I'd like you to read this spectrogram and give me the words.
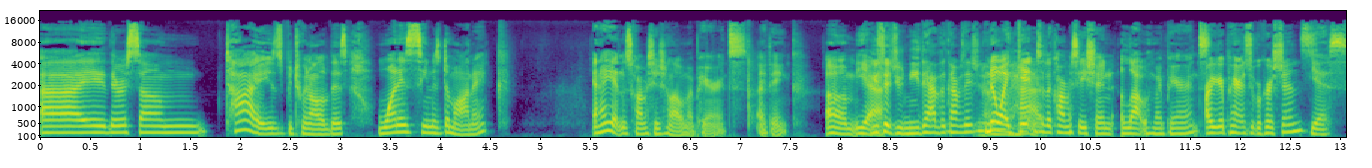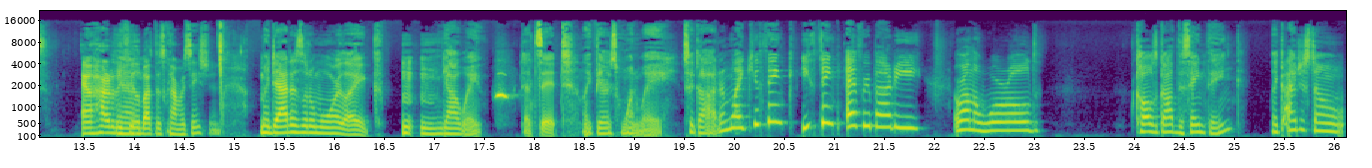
I there's some ties between all of this. One is seen as demonic, and I get in this conversation a lot with my parents. I think. Um. Yeah. You said you need to have the conversation? no, I get have? into the conversation a lot with my parents. Are your parents super Christians? yes. And how do they Yeah. feel about this conversation? my dad is a little more like Yahweh. That's it. Like there's one way to God. I'm like, you think you think everybody around the world calls God the same thing? Like I just don't.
